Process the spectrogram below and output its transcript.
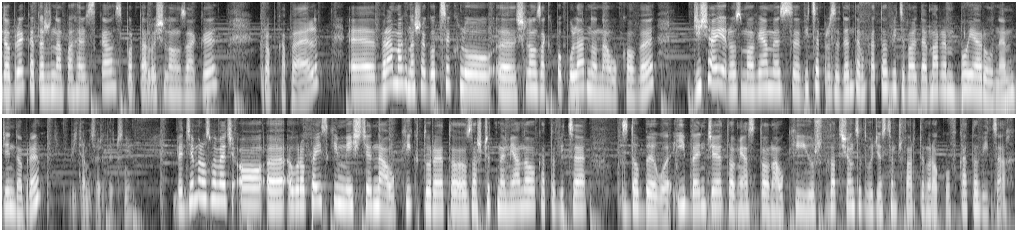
dobry, Katarzyna Pachelska z portalu ślązagy.pl. E, w ramach naszego cyklu e, Ślązak Popularno-Naukowy dzisiaj rozmawiamy z wiceprezydentem Katowic Waldemarem Bojarunem. Dzień dobry. Witam serdecznie. Będziemy rozmawiać o e, Europejskim Mieście Nauki, które to zaszczytne miano Katowice zdobyły i będzie to miasto nauki już w 2024 roku w Katowicach.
